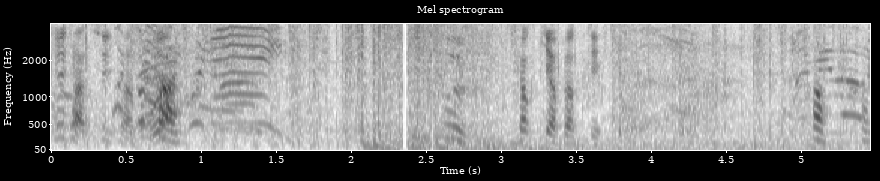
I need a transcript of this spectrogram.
수리탄 수리탄 뭐야. 으, 벽뒤야 벽뒤 어, 어,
